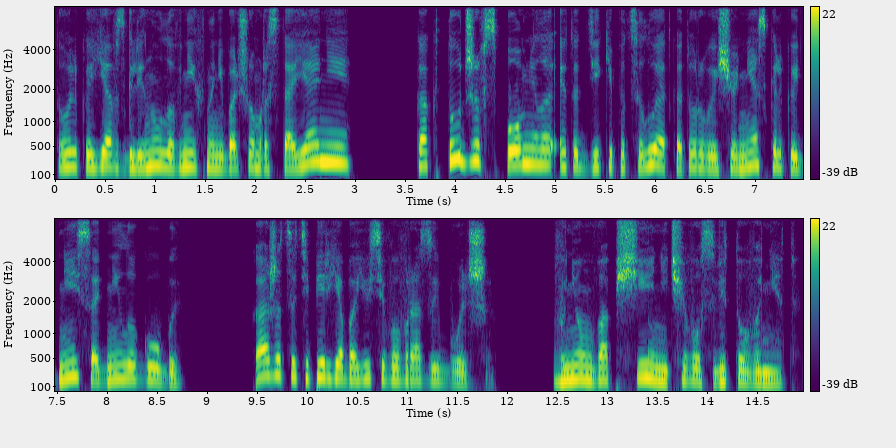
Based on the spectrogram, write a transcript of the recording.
Только я взглянула в них на небольшом расстоянии, как тут же вспомнила этот дикий поцелуй, от которого еще несколько дней соднило губы. Кажется, теперь я боюсь его в разы больше. В нем вообще ничего святого нет.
